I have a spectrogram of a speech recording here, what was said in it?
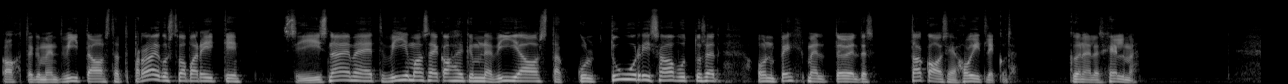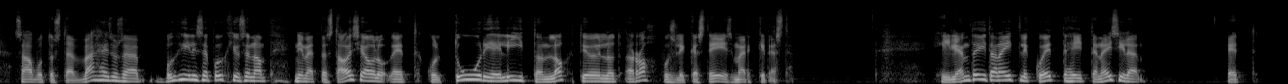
kahtekümmend viit aastat praegust vabariiki, siis näeme, et viimase kahekümne viie aasta kultuurisaavutused on pehmelt öeldes tagasihoidlikud, kõneles Helme. saavutuste vähesuse põhilise põhjusena nimetas ta asjaolu, et kultuurieliit on lahti öelnud rahvuslikest eesmärkidest. hiljem tõi ta näitliku etteheitena esile, et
